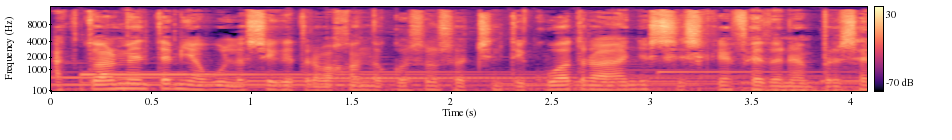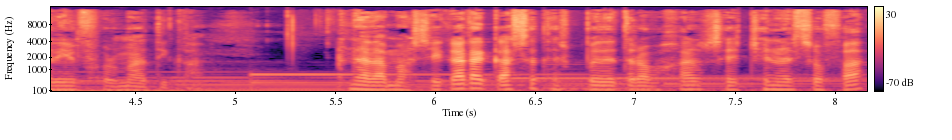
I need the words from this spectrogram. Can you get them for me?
Actualmente mi abuelo sigue trabajando con sus 84 años y es jefe de una empresa de informática. Nada más llegar a casa después de trabajar se echa en el sofá,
